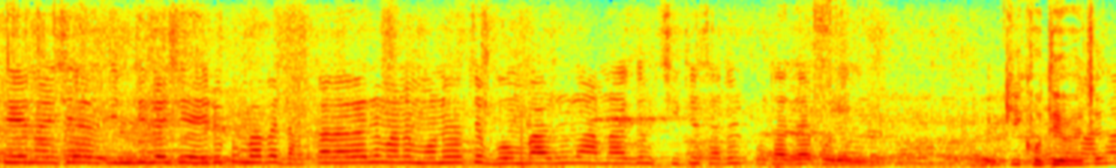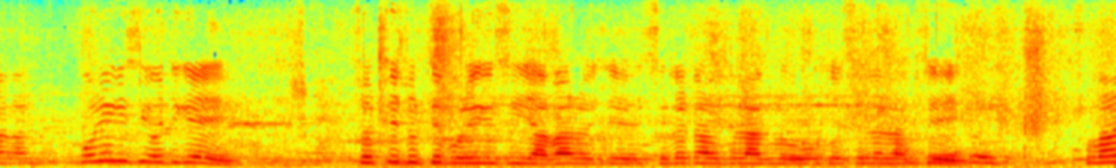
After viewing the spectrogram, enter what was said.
ট্রেন এসে ইঞ্জিন এসে এরকম ভাবে ধাক্কা লাগাইলে মানে মনে হচ্ছে বোম বার আমরা একদম ছিটে ছাটে কোথায় যায় পড়ে গেলাম কি ক্ষতি হয়েছে? পড়ে গেছি ওইদিকে। চটকে চটকে পড়ে গেছি আবার ওই যে ছেলেটা ওই যে লাগল ওকে ছেলে লাগছে। সবাই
